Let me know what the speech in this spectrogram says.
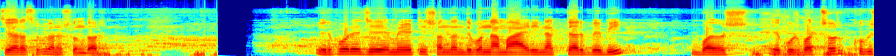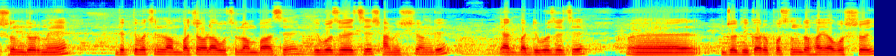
চেহারা ছবি অনেক সুন্দর। এরপরে যে মেয়েটির সন্ধান দেব নাম আয়রিন আক্তার বেবি, বয়স একুশ বছর, খুবই সুন্দর মেয়ে। দেখতে পাচ্ছেন লম্বা চওড়া, উঁচু লম্বা আছে। ডিভোর্স হয়েছে স্বামীর সঙ্গে, একবার ডিভোর্স হয়েছে। যদি কারও পছন্দ হয় অবশ্যই।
